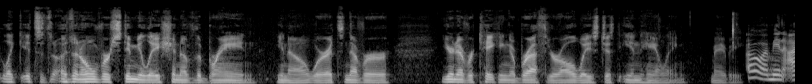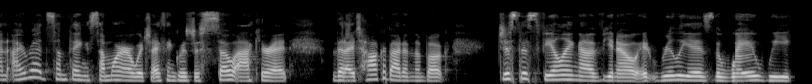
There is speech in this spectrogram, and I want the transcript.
like it's, it's an overstimulation of the brain, you know, where it's never you're never taking a breath; you're always just inhaling. Maybe. Oh, I mean, and I read something somewhere which I think was just so accurate that I talk about in the book. Just this feeling of, you know, it really is the way we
